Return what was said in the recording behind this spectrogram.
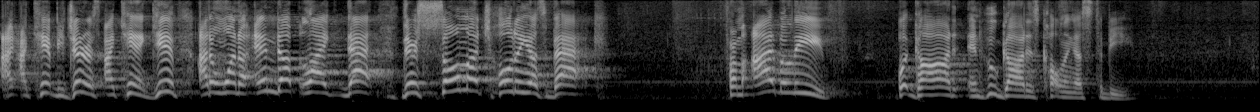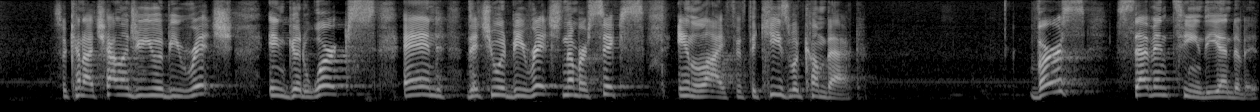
I, I, can't be generous. I can't give. I don't want to end up like that. There's so much holding us back from, I believe, what God and who God is calling us to be. So, can I challenge you? You would be rich in good works and that you would be rich, number six, in life, if the keys would come back. Verse 17, the end of it.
